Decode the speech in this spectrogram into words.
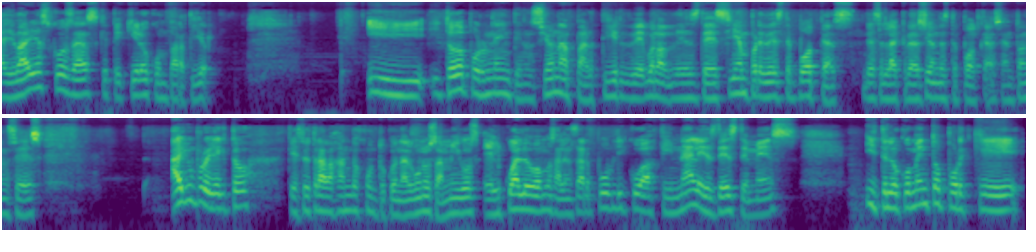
hay varias cosas que te quiero compartir. Y, todo por una intención a partir de, bueno, desde siempre de este podcast, desde la creación de este podcast. Entonces, hay un proyecto que estoy trabajando junto con algunos amigos, el cual lo vamos a lanzar público a finales de este mes. Y te lo comento porque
